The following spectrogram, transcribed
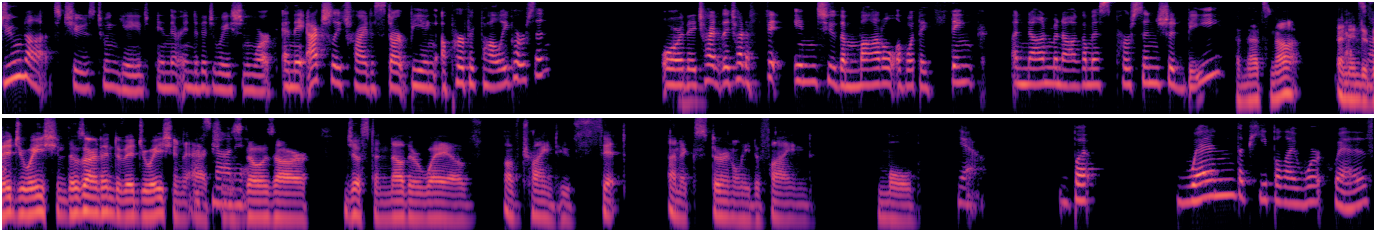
do not choose to engage in their individuation work and they actually try to start being a perfect poly person or they Mm. try they try to fit into the model of what they think a non-monogamous person should be. and that's not an That's not- individuation those aren't individuation That's not actions it. those are just another way of of trying to fit an externally defined mold Yeah. But when the people I work with,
